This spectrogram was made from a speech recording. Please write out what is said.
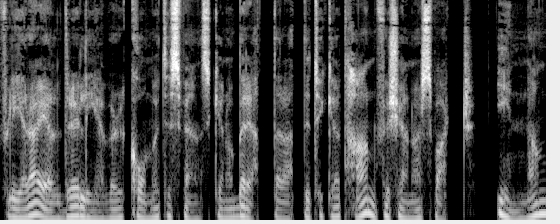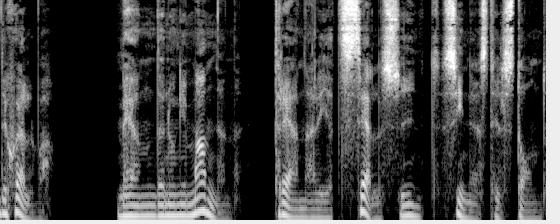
Flera äldre elever kommer till svensken och berättar att de tycker att han förtjänar svart innan de själva. Men den unge mannen tränar i ett sällsynt sinnestillstånd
